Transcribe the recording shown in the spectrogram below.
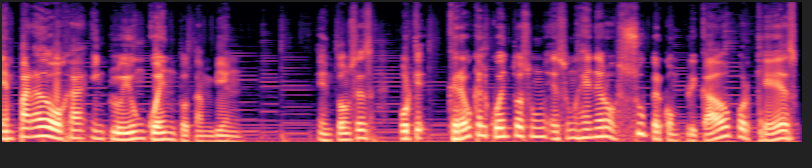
En Paradoja incluí un cuento también. Entonces, porque creo que el cuento es un, es un género súper complicado porque es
